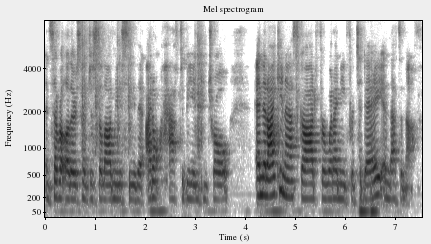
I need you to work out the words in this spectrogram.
and several others have just allowed me to see that I don't have to be in control and that I can ask God for what I need for today, and that's enough.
